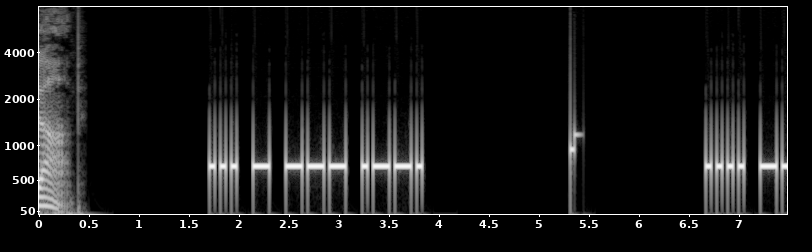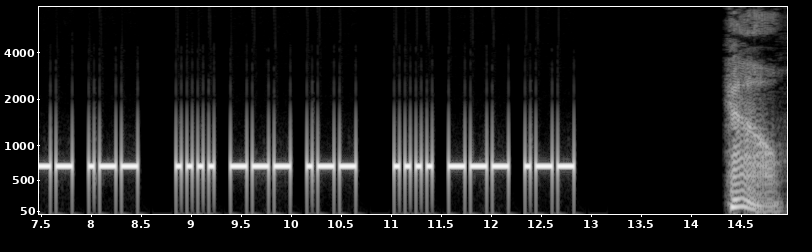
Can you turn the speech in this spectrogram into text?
Stop. How?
